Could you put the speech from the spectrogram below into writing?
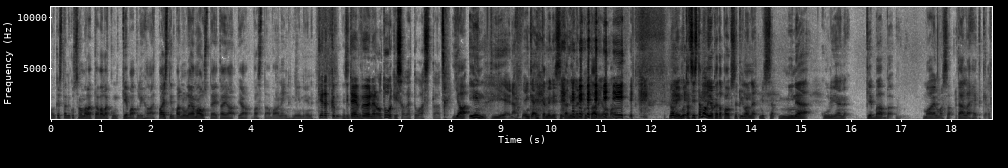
oikeastaan niin kuin samalla tavalla kuin kebablihaa. Et paistinpannulle ja mausteita ja, ja vastaavaa. Niin, niin, niin. Tiedätkö, se miten. Wörner on Turkissa otettu vastaan? Ja en tiedä. Enkä ehkä menisi sitä niille niin kuin tarjoamaan. No niin, mutta siis tämä oli joka tapauksessa se tilanne, missä minä kuljen kebab-maailmassa tällä hetkellä.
